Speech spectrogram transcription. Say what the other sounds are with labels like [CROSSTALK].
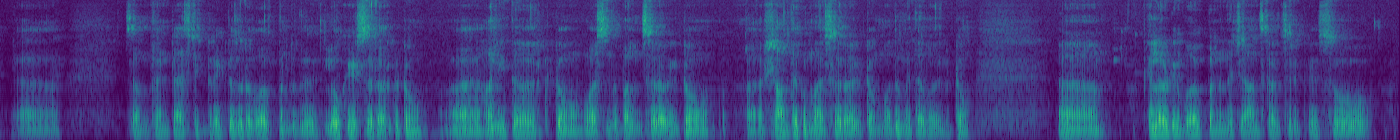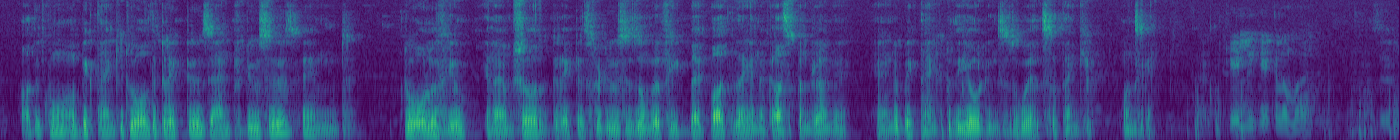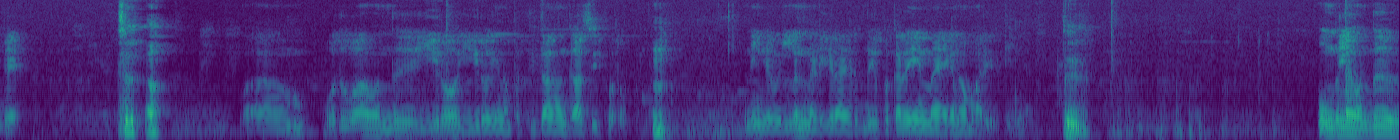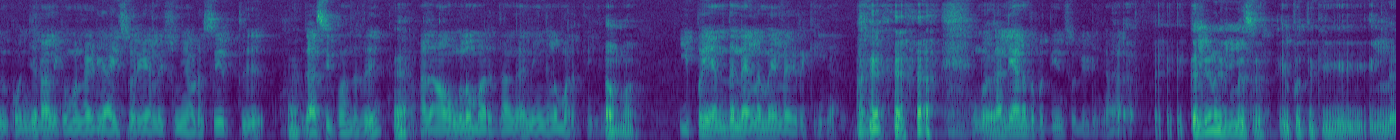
சம் ஃபேண்டாஸ்டிக் டிரெக்டர்ஸோட ஒர்க் பண்ணுறது லோகேஷ் சாராக இருக்கட்டும் ஹலிதா இருக்கட்டும் வசந்த பாலன் சாராக இருக்கட்டும் சாந்தகுமார் சாராக இருக்கட்டும் மதுமிதாவாக இருக்கட்டும். uh, எல்லாரோடையும் ஒர்க் பண்ண இந்த சான்ஸ் கிடச்சிருக்கு. ஸோ அதுக்கும் big thank you to all the directors and producers and to all of you ஏன்னா ஐம் ஷோர் டிரெக்டர்ஸ் ப்ரொடியூசர்ஸ் உங்கள் ஃபீட்பேக் பார்த்து தான் என்ன காசு பண்ணுறாங்க and big thank you to the audience is well so thank you ah. பொதுவாக வந்து hero ஹீரோயினை பற்றி தான் காசிப் வரும். நீங்கள் வில்லன் நடிகராக இருந்து இப்போ கதையின் நாயகனாக மாறி இருக்கீங்க சரி. உங்களை வந்து கொஞ்ச நாளைக்கு முன்னாடி ஐஸ்வர்யா லட்சுமியோட சேர்த்து காசிப் வந்தது. அது அவங்களும் மறுத்தாங்க நீங்களும் மறுத்தீங்க. இப்போ எந்த நிலைமையில இருக்கீங்க? [LAUGHS] உங்க கல்யாணத்தை பத்தியும் சொல்லிடுங்க. கல்யாணம் இல்லை சார் இப்போதைக்கு இல்லை.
